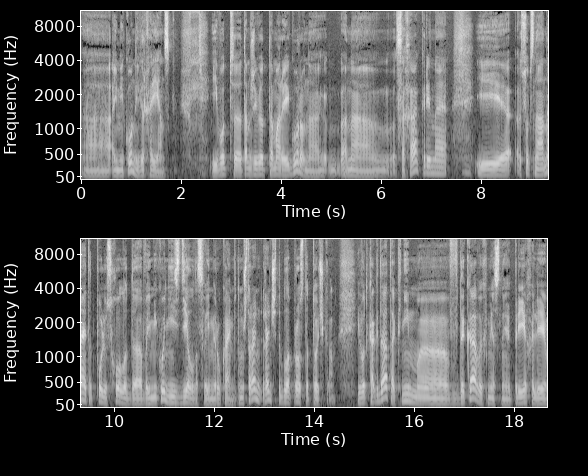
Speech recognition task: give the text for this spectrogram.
а, – Аймикон и Верхоянск. И вот э, там живет Тамара Егоровна, она саха коренная, и, собственно, она этот полюс холода в Аймиконе и сделала своими руками, потому что раньше это была просто точка. И вот когда-то к ним э, в ДК, в их местные, приехали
